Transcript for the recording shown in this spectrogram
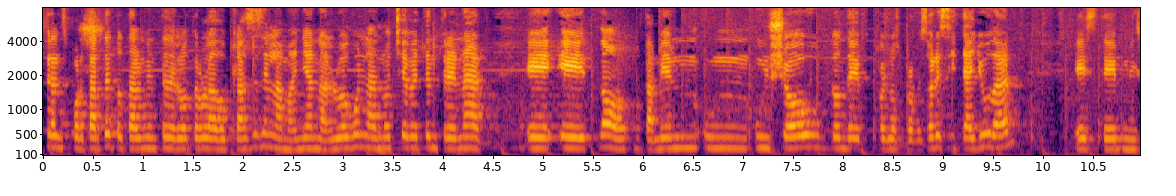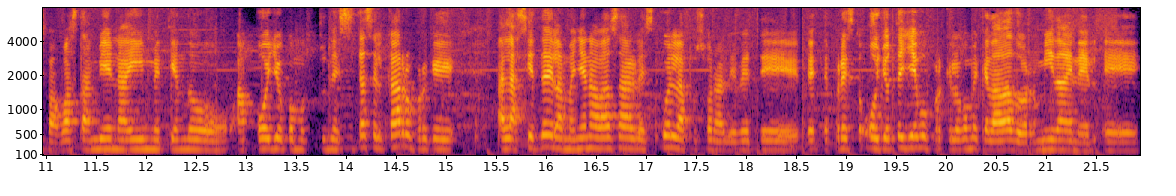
transportarte totalmente del otro lado, clases en la mañana, luego en la noche vete a entrenar eh, eh, no, también un, show donde pues, los profesores sí te ayudan. Este, mis papás también ahí metiendo apoyo, como tú necesitas el carro porque a las 7 de la mañana vas a la escuela, pues órale, vete, te, presto. O yo te llevo porque luego me quedaba dormida en el eh,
